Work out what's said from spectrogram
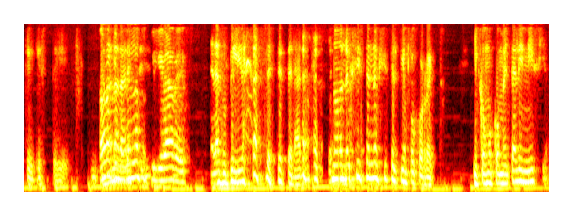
que, que este. Ahora que den las utilidades. En las utilidades, etcétera. ¿no? no, no existe, no existe el tiempo correcto. Y como comenté al inicio,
